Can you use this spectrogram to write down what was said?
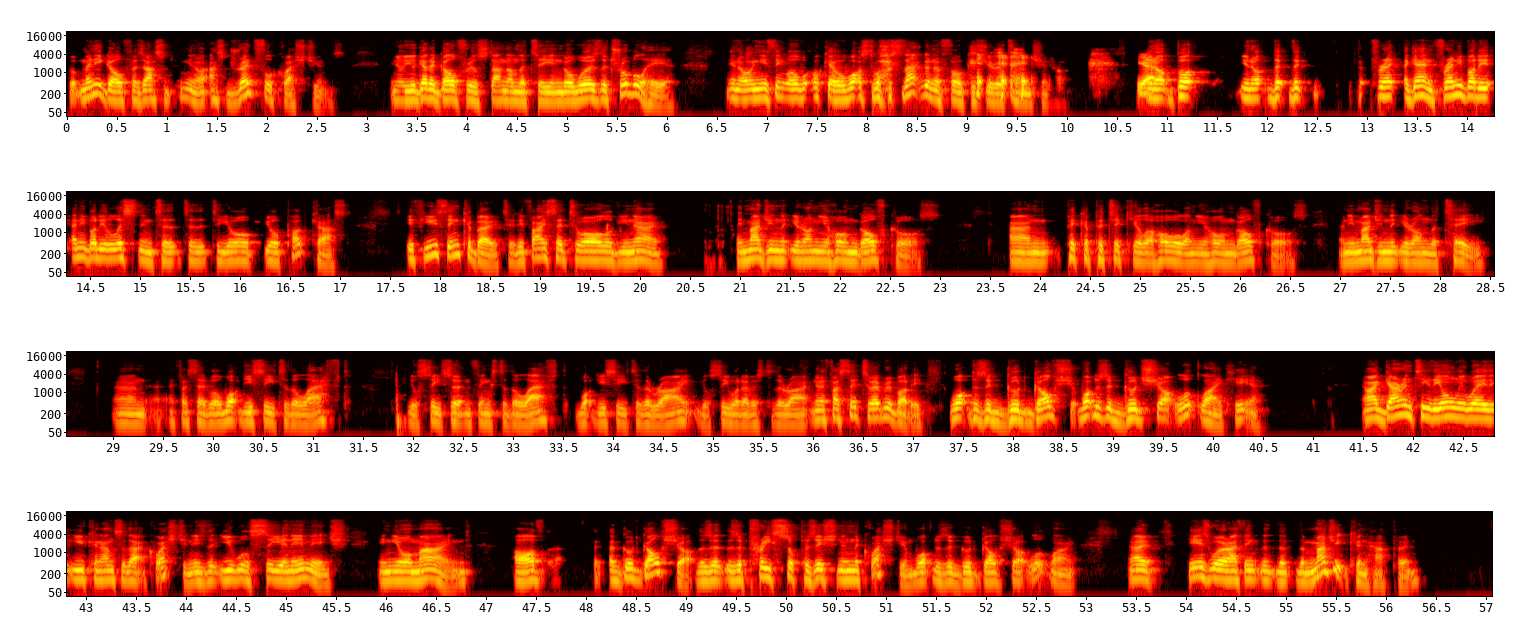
But many golfers ask you know ask dreadful questions. You know you'll get a golfer who'll stand on the tee and go where's the trouble here? You know and you think well okay well what's what's that going to focus your attention on? Yeah. you know but you know the, the for again for anybody anybody listening to, to to your your podcast if you think about it if i said to all of you now imagine that you're on your home golf course and pick a particular hole on your home golf course and imagine that you're on the tee. And if I said, well, what do you see to the left? You'll see certain things to the left. What do you see to the right? You'll see whatever's to the right. Now, if I said to everybody, what does a good golf what does a good shot look like here? Now, I guarantee the only way that you can answer that question is that you will see an image in your mind of a good golf shot. There's a, there's a presupposition in the question. What does a good golf shot look like? Now, here's where I think that the, the magic can happen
